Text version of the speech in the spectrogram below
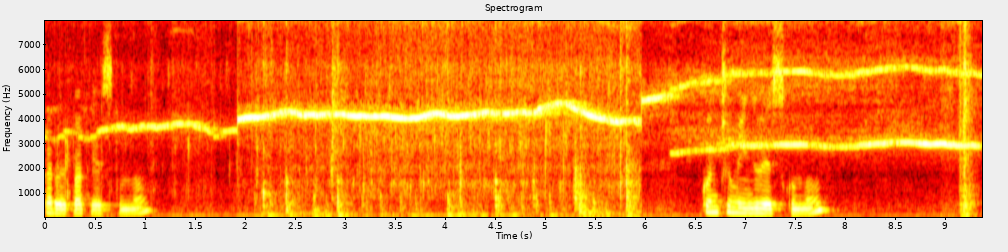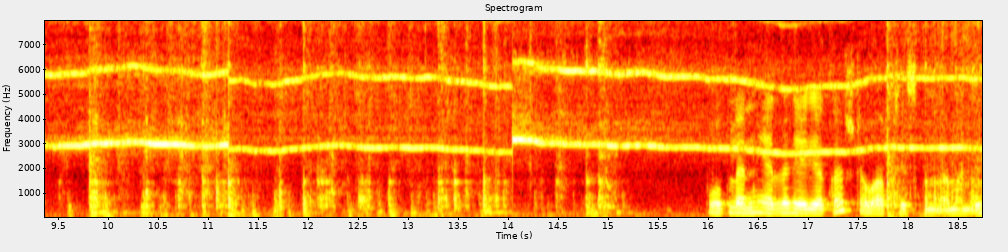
కరివేపాకు వేసుకుందాం. కొంచెం ఇంగు వేసుకుందాం. పోపులన్నీ ఎర్రగా వేగాక స్టవ్ ఆఫ్ చేసుకుందామండి.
